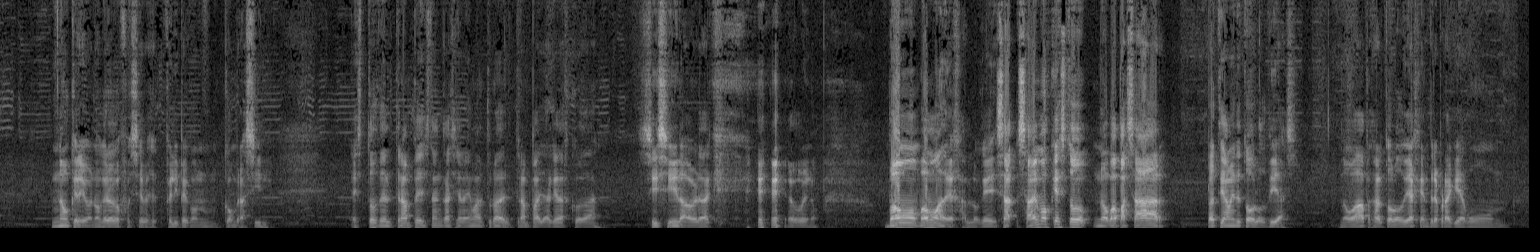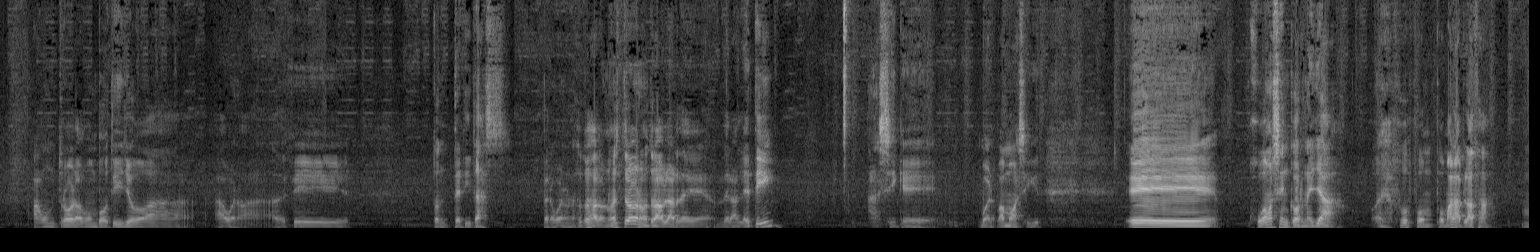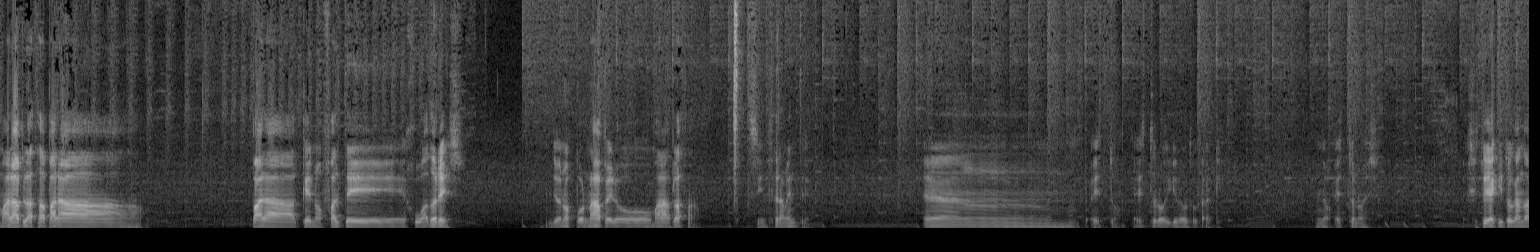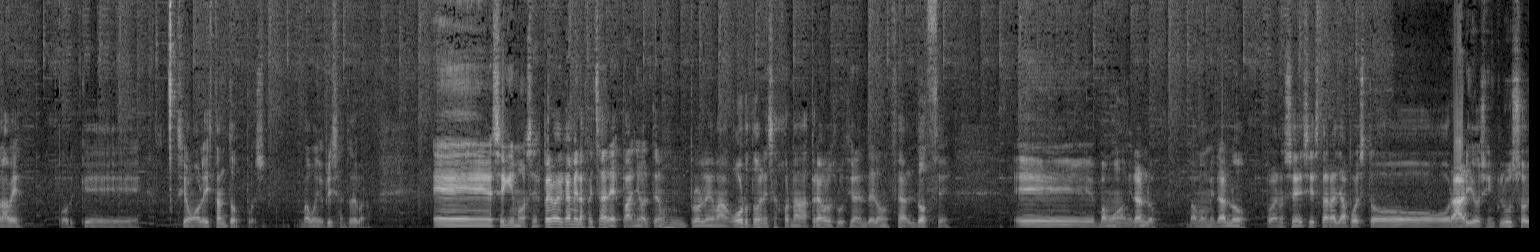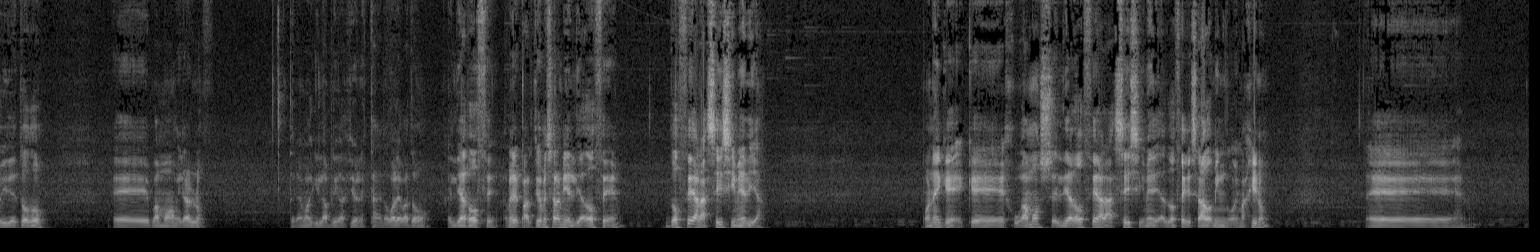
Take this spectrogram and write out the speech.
no creo, no creo que fuese Felipe con, con Brasil. Estos del Trampe están casi a la misma altura del Trampa, ya quedas Kodan. Sí, sí, la verdad que. bueno. Vamos, vamos a dejarlo. Que sabemos que esto nos va a pasar prácticamente todos los días. Nos va a pasar todos los días que entre por aquí algún, algún troll, algún botillo a, a bueno, a decir tonteritas. Pero bueno, nosotros a lo nuestro, nosotros a hablar de, del Atleti. Así que, bueno, vamos a seguir. Eh, jugamos en Cornellá. Pues, pues mala plaza. Mala plaza para para que nos falte jugadores. Yo no es por nada, pero mala plaza. Sinceramente. Eh, esto, esto lo quiero tocar aquí. No, esto no es. Es que estoy aquí tocando a la vez. Porque si como habléis tanto, pues va muy deprisa. Entonces, bueno. Eh, seguimos. Espero que cambie la fecha del español. Tenemos un problema gordo en esa jornada. Espero que lo solucionen del 11 al 12. Eh, vamos a mirarlo. Vamos a mirarlo. Porque no sé si estará ya puesto horarios incluso y de todo. Eh, vamos a mirarlo. Tenemos aquí la aplicación esta, no vale para todo. El día 12. A ver, el partido me sale a mí el día 12, ¿eh? 12 a las 6 y media. Pone que, jugamos el día 12 a las 6 y media. 12 que será domingo, imagino. Eh,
